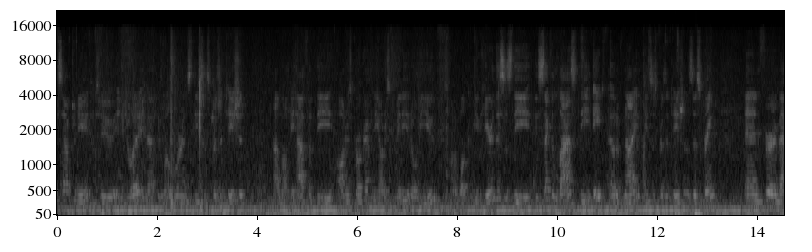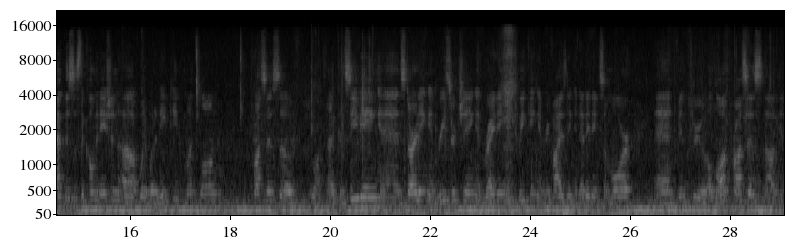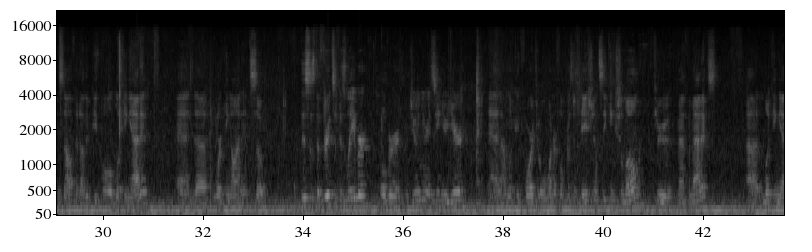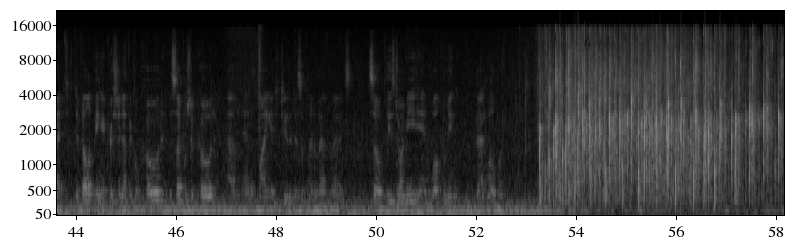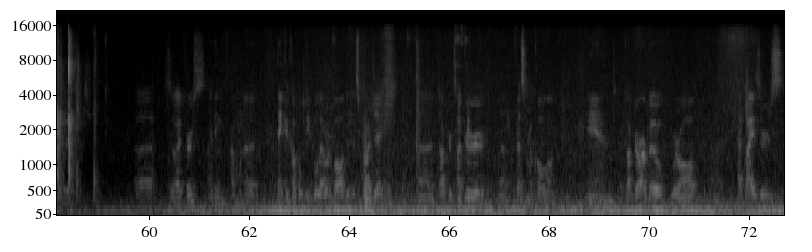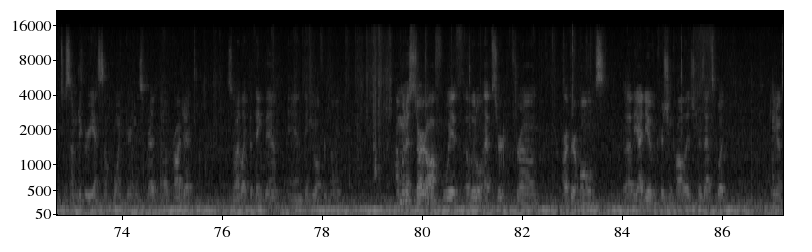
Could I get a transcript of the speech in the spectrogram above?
this afternoon to enjoy Matthew Welborn's thesis presentation. Um, on behalf of the honors program, the honors committee at OBU, just want to welcome you here. This is the, the second last, the eighth out of nine thesis presentations this spring. And for Matt, this is the culmination of what about an 18 month long process of uh, conceiving and starting and researching and writing and tweaking and revising and editing some more and been through a long process of himself and other people looking at it and uh, working on it. So this is the fruits of his labor over junior and senior year and I'm looking forward to a wonderful presentation, Seeking Shalom through Mathematics, uh, looking at developing a Christian ethical code, discipleship code, um, and applying it to the discipline of mathematics. So please join me in welcoming Matt Welborn. Uh, first, I think I'm gonna thank a couple people that were involved in this project. Uh, Dr. Tucker, uh, Professor McCollum, and Dr. Arbo were all uh, advisors to some degree at some point during this uh, project. So I'd like to thank them and thank you all for coming. I'm gonna start off with a little excerpt from Arthur Holmes, uh, The Idea of a Christian College, because that's what you know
